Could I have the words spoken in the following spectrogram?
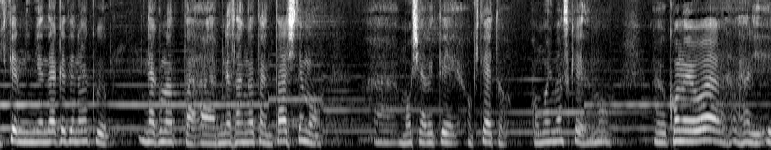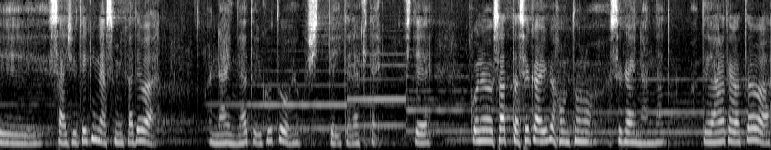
生きてる人間だけでなく亡くなった皆さん方に対しても申し上げておきたいと思いますけれどもこの世はやはり最終的な住みかではないんだということをよく知っていただきたい。そしてこの世を去った世界が本当の世界なんだと。であなた方は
